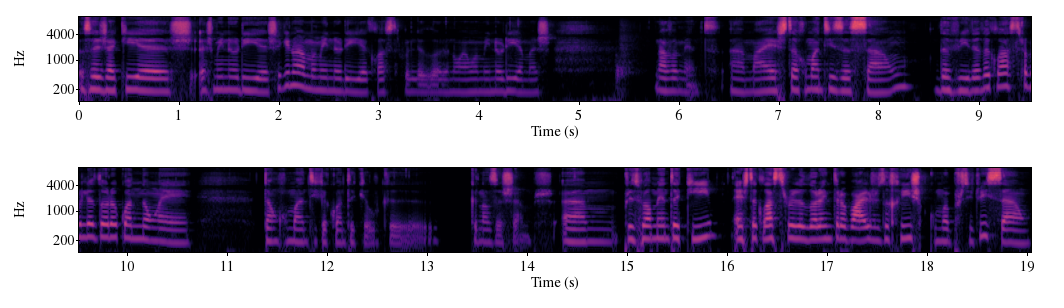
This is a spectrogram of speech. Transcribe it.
ou seja, aqui as, as minorias, aqui não é uma minoria, a classe trabalhadora não é uma minoria, mas novamente, um, há esta romantização da vida da classe trabalhadora quando não é tão romântica quanto aquilo que, que nós achamos. Um, principalmente aqui, esta classe trabalhadora em trabalhos de risco, como a prostituição,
